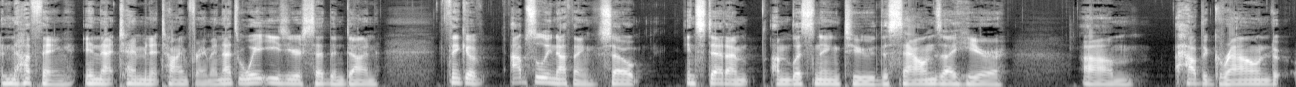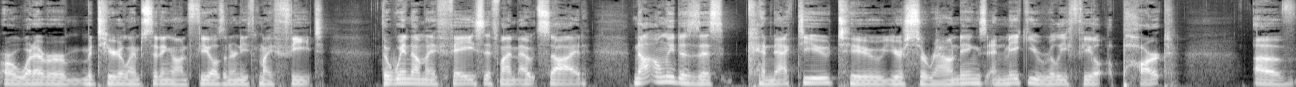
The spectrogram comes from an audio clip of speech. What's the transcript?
nothing in that 10 minute time frame and that's way easier said than done. Think of absolutely nothing. So instead i'm i'm listening to the sounds i hear um, how the ground or whatever material i'm sitting on feels underneath my feet the wind on my face if i'm outside not only does this connect you to your surroundings and make you really feel a part of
